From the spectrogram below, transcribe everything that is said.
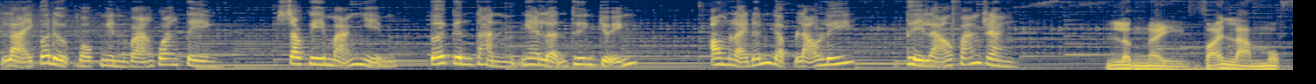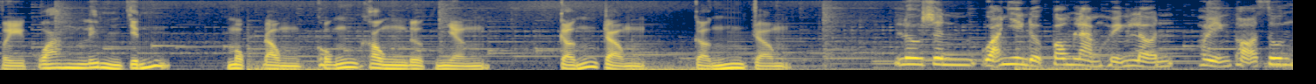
lại có được một nghìn vạn quan tiền. Sau khi mãn nhiệm, tới Kinh Thành nghe lệnh thuyên chuyển, ông lại đến gặp lão Lý, thì lão phán rằng Lần này phải làm một vị quan liêm chính, một đồng cũng không được nhận. Cẩn trọng, cẩn trọng. Lưu Sinh quả nhiên được phong làm huyện lệnh, huyện Thọ Xuân.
